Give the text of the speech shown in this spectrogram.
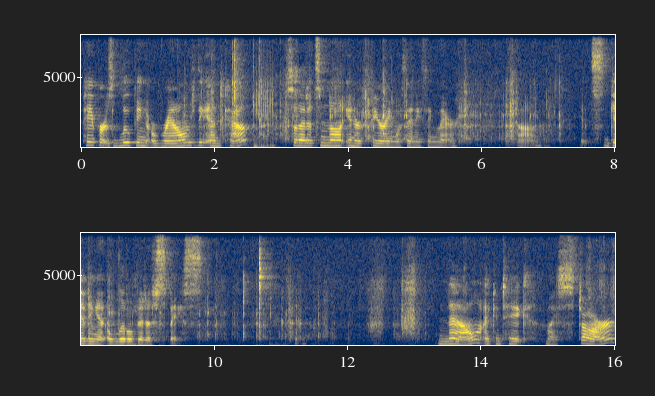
paper is looping around the end cap so that it's not interfering with anything there. Um, it's giving it a little bit of space. Now I can take my star,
